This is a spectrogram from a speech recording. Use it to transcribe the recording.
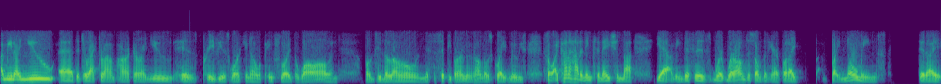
I mean, I knew uh, the director Alan Parker. I knew his previous work. You know, with Pink Floyd, The Wall, and Bugsy Malone, and Mississippi Burning, and all those great movies. So I kind of had an inclination that, yeah, I mean, this is we're we're onto something here. But I, by no means, did I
